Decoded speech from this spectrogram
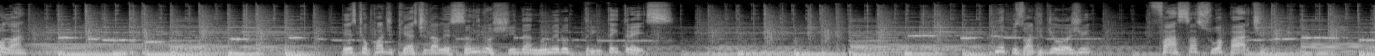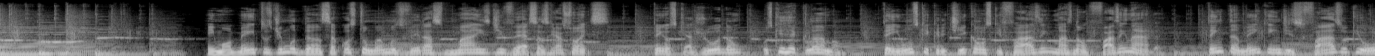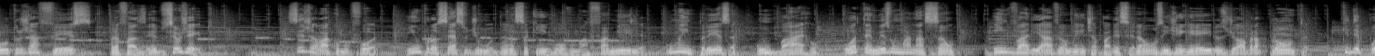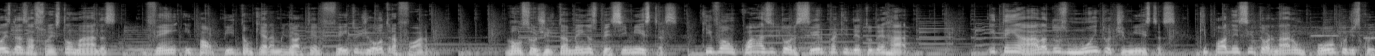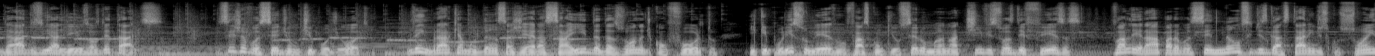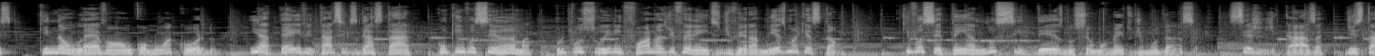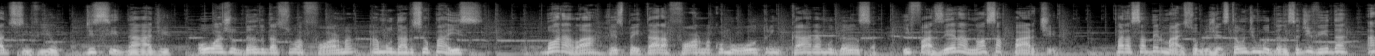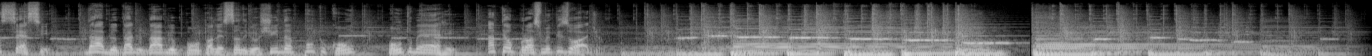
Olá! Este é o podcast da Alessandra Yoshida número 33. No episódio de hoje, faça a sua parte. Em momentos de mudança, costumamos ver as mais diversas reações. Tem os que ajudam, os que reclamam, tem uns que criticam os que fazem, mas não fazem nada. Tem também quem desfaz o que o outro já fez para fazer do seu jeito. Seja lá como for, em um processo de mudança que envolva uma família, uma empresa, um bairro ou até mesmo uma nação, invariavelmente aparecerão os engenheiros de obra pronta, que depois das ações tomadas, vêm e palpitam que era melhor ter feito de outra forma. Vão surgir também os pessimistas, que vão quase torcer para que dê tudo errado. E tem a ala dos muito otimistas, que podem se tornar um pouco descuidados e alheios aos detalhes. Seja você de um tipo ou de outro, Lembrar que a mudança gera a saída da zona de conforto e que por isso mesmo faz com que o ser humano ative suas defesas valerá para você não se desgastar em discussões que não levam a um comum acordo e até evitar se desgastar com quem você ama por possuírem formas diferentes de ver a mesma questão. Que você tenha lucidez no seu momento de mudança, seja de casa, de estado civil, de cidade ou ajudando da sua forma a mudar o seu país. Bora lá respeitar a forma como o outro encara a mudança e fazer a nossa parte. Para saber mais sobre gestão de mudança de vida, acesse www.alessandrioshida.com.br. Até o próximo episódio.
